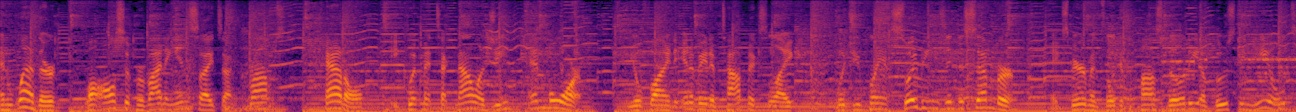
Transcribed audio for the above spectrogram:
and weather while also providing insights on crops, cattle, equipment technology, and more. You'll find innovative topics like Would you plant soybeans in December? Experiments look at the possibility of boosting yields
